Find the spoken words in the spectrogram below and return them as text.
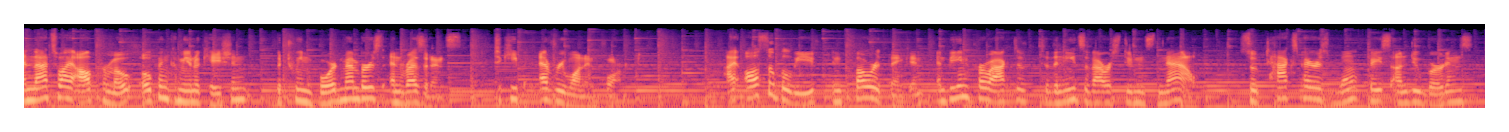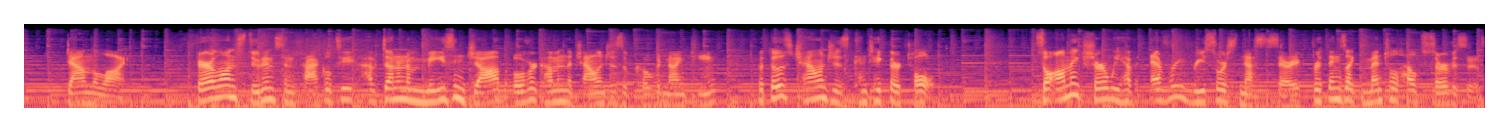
and that's why I'll promote open communication between board members and residents to keep everyone informed. I also believe in forward thinking and being proactive to the needs of our students now, so taxpayers won't face undue burdens down the line. Fair Lawn students and faculty have done an amazing job overcoming the challenges of COVID 19, but those challenges can take their toll. So I'll make sure we have every resource necessary for things like mental health services,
